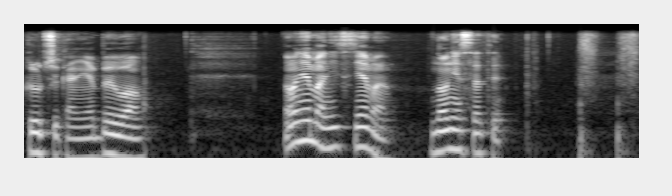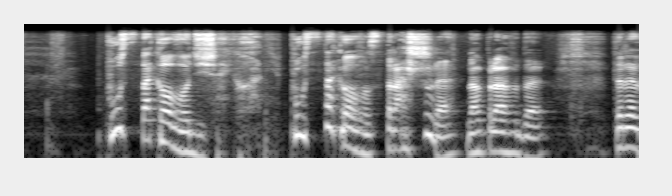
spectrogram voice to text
kluczyka nie było. No nie ma, nic nie ma. No niestety. Pustakowo dzisiaj, kochani. Pustakowo, straszne, naprawdę. Teraz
